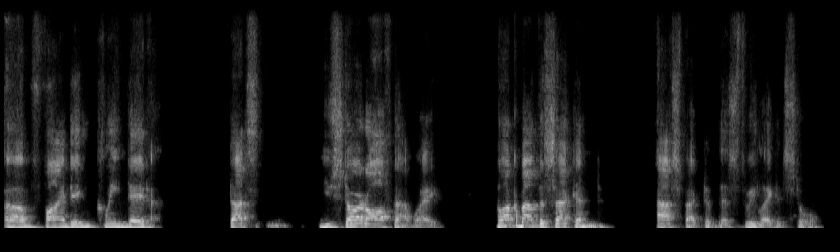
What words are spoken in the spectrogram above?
of finding clean data. That's, you start off that way. Talk about the second aspect of this three-legged stool.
